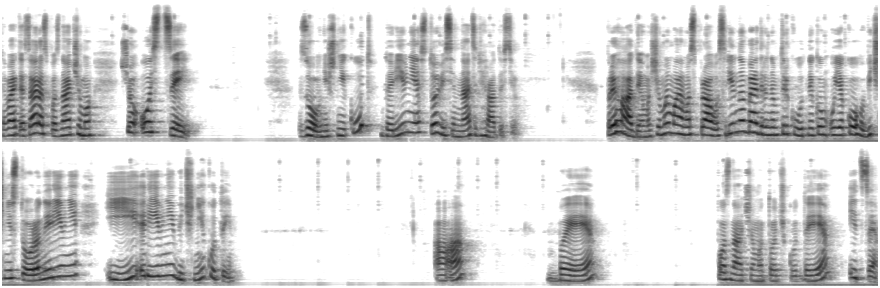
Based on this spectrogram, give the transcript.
Давайте зараз позначимо, що ось цей зовнішній кут дорівнює 118 градусів. Пригадуємо, що ми маємо справу з рівнобедреним трикутником, у якого бічні сторони рівні і рівні бічні кути. А, Б, позначимо точку Д і С.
